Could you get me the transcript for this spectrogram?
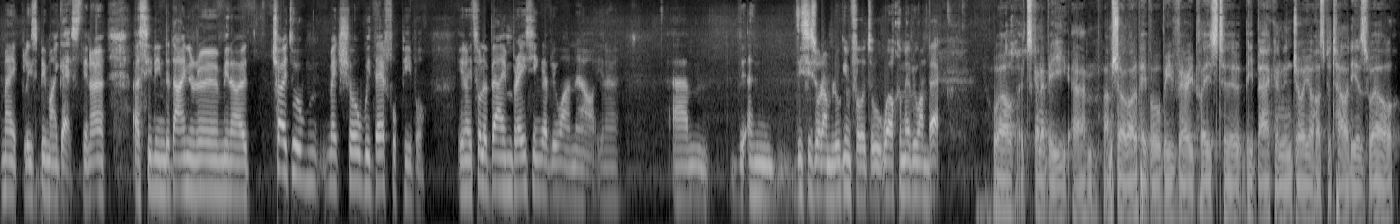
mate, please be my guest. You know, uh, sit in the dining room. You know, try to make sure we're there for people. You know, it's all about embracing everyone now. You know, um, and this is what I'm looking for to welcome everyone back. Well, it's going to be, um, I'm sure a lot of people will be very pleased to be back and enjoy your hospitality as well.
